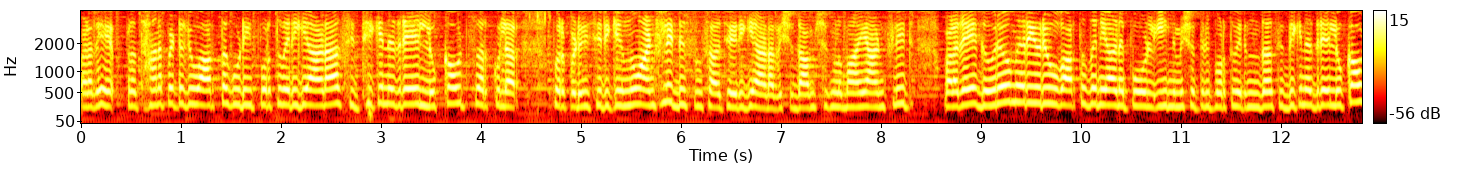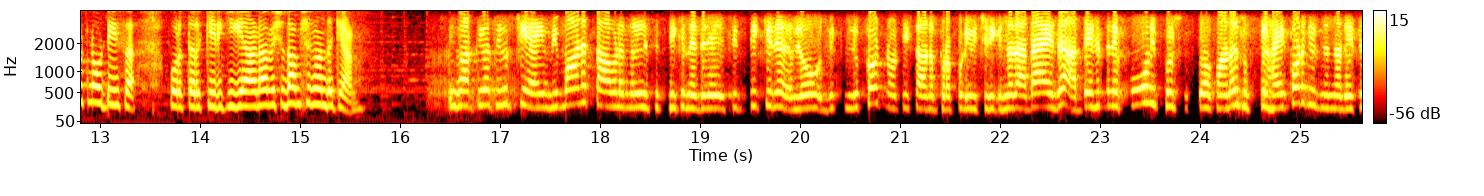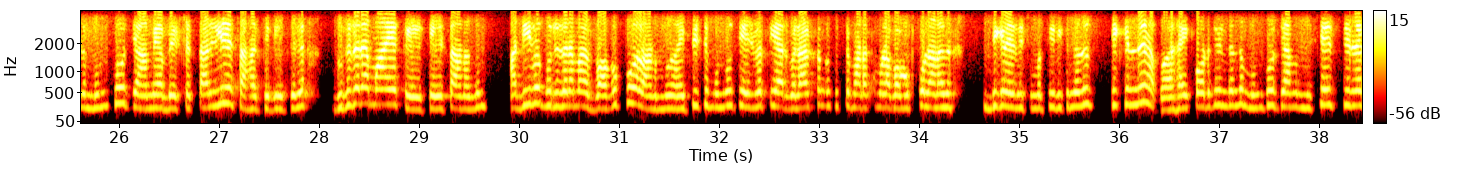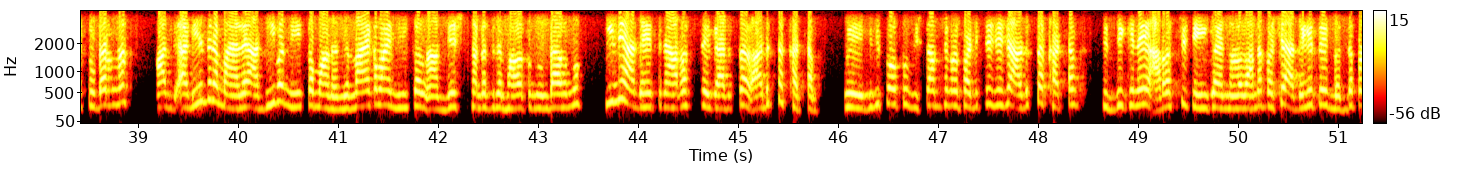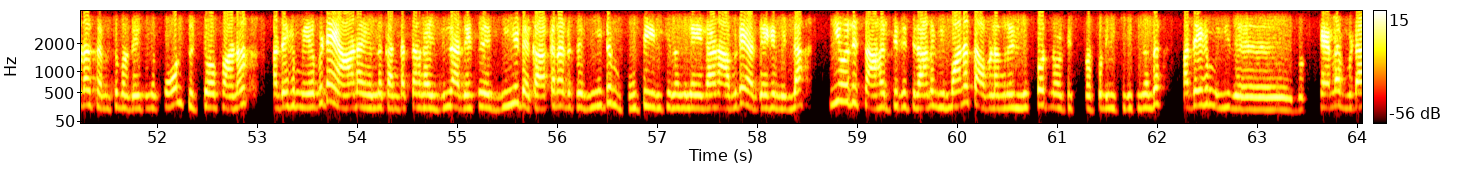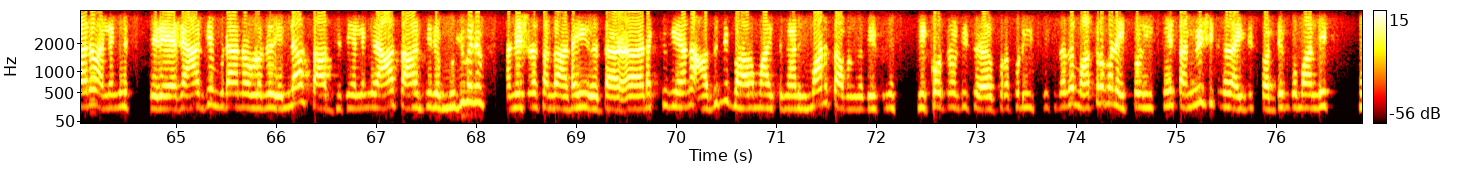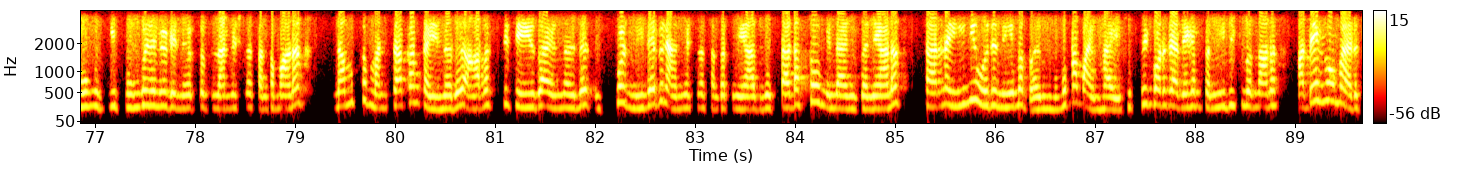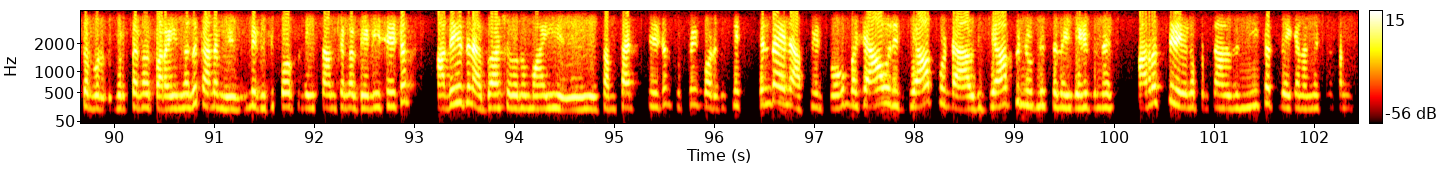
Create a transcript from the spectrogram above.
വളരെ പ്രധാനപ്പെട്ട ഒരു വാർത്ത കൂടി പുറത്തു വരികയാണ്. സിദ്ദിഖിനെതിരെ ലുക്കൌട്ട് സർക്കുലർ പുറപ്പെടുവിച്ചിരിക്കുന്നു. അൺഫ്ലിറ്റ് ഡിസൂസ ചേരുകയാണ് വിശദാംശങ്ങളുമായി അൺഫ്ലിറ്റ് വളരെ ഗൗരവമേറിയ ഒരു വാർത്ത തന്നെയാണ് ഇപ്പോൾ ഈ നിമിഷത്തിൽ പുറത്തു വരുന്നത്. സിദ്ദിഖിനെതിരെ ലുക്കൌട്ട് നോട്ടീസ് പുറത്തിറക്കിയിരിക്കുകയാണ്. വിശദാംശങ്ങൾ എന്തൊക്കെയാണ്? കാർത്തിക തീർച്ചയായും വിമാനത്താവളങ്ങളിൽ സിദ്ദിഖിനെതിരെ സിദ്ദിഖിന് ലോ ലുക്കൌട്ട് നോട്ടീസാണ് പുറപ്പെടുവിച്ചിരിക്കുന്നത്. അതായത് അദ്ദേഹത്തിന്റെ ഫോൺ ഇപ്പോൾ സ്വിച്ച് ഓഫ് ആണ്. സുപ്രീം ഹൈക്കോടതിയിൽ നിന്ന് അദ്ദേഹത്തിന് മുൻകൂർ ജാമ്യാപേക്ഷ തള്ളിയ സാഹചര്യത്തിൽ ഗുരുതരമായ കേസാണെന്നും അതീവ ഗുരുതരമായ വകുപ്പുകളാണ് ഐ പി സി മുന്നൂറ്റി എഴുപത്തി ആറ് ബലാത്സംഗ കുറ്റം അടക്കമുള്ള വകുപ്പുകളാണ് സിദ്ദിഖിനെതിരെ ചുമത്തിയിരിക്കുന്നത്. സിദ്ദിഖിന് ഹൈക്കോടതിയിൽ നിന്ന് മുൻകൂർ ജാമ്യം നിശ്ചയിച്ചതിനെ തുടർന്ന് അടിയന്തരമായ അതീവ നീക്കമാണ് നിർണായകമായ നീക്കം അന്വേഷണ സംഘത്തിന്റെ ഭാഗത്തുനിന്ന് ഉണ്ടാകുന്നു ഇനി അദ്ദേഹത്തിന് അറസ്റ്റ് അടുത്ത അടുത്ത ഘട്ടം വി- വിധിപ്പുറപ്പ് വിശദാംശങ്ങൾ പഠിച്ച ശേഷം അടുത്ത ഘട്ടം സിദ്ദിഖിനെ അറസ്റ്റ് ചെയ്യുക എന്നുള്ളതാണ്. പക്ഷേ അദ്ദേഹത്തെ ബന്ധപ്പെടാൻ ശ്രമിച്ചപ്പോൾ അദ്ദേഹത്തിന്റെ ഫോൺ സ്വിച്ച് ഓഫ് ആണ്. അദ്ദേഹം എവിടെയാണ് എന്ന് കണ്ടെത്താൻ കഴിഞ്ഞില്ല അദ്ദേഹത്തിന്റെ വീട് കാക്കനാടത്തെ വീടും പൂട്ടിയിരിക്കുന്ന നിലയിലാണ്. അവിടെ അദ്ദേഹം ഇല്ല ഈ ഒരു സാഹചര്യത്തിലാണ് വിമാനത്താവളങ്ങളിൽ ലുക്കൌട്ട് നോട്ടീസ് പുറപ്പെടുവിച്ചിരിക്കുന്നത്. അദ്ദേഹം ഈ കേരളം വിടാനോ അല്ലെങ്കിൽ രാജ്യം വിടാനോ ഉള്ളത് എല്ലാ സാധ്യതയും അല്ലെങ്കിൽ ആ സാഹചര്യം മുഴുവനും അന്വേഷണ സംഘം അടയി അടയ്ക്കുകയാണ്. അതിന്റെ ഭാഗമായി തന്നെയാണ് വിമാനത്താവളം അദ്ദേഹത്തിന് ലുക്കൌട്ട് നോട്ടീസ് പുറപ്പെടുവിച്ചിരിക്കുന്നത്. മാത്രമല്ല ഇപ്പോൾ ഈ കേസ് അന്വേഷിക്കുന്നത് ഐ ജി സ്പർജൻ കുമാറിന്റെ പൂമുക്കി പൂങ്കുഴലിയുടെ നേതൃത്വത്തിൽ അന്വേഷണ സംഘമാണ് നമുക്ക് മനസ്സിലാക്കാൻ കഴിയുന്നത് അറസ്റ്റ് ചെയ്യുക എന്നതിന് ഇപ്പോൾ നിലവിൽ അന്വേഷണ സംഘത്തിന് യാതൊരു തടസ്സവുമില്ല എന്ന് തന്നെയാണ്. കാരണം ഇനി ഒരു നിയമ പൂർണമായും സുപ്രീം കോടതി അദ്ദേഹം സമീപിക്കുമെന്നാണ് അദ്ദേഹവുമായി അടുത്ത വൃത്തങ്ങൾ പറയുന്നത്. കാരണം ഇതിന്റെ വിധിപ്പുറപ്പിന്റെ വിശദാംശങ്ങൾ തേടിയ ശേഷം അദ്ദേഹത്തിന് അഭിഭാഷകരുമായി സംസാരിച്ച ശേഷം സുപ്രീം കോടതിക്ക് എന്തായാലും അപ്പീൽ പോകും. പക്ഷെ ആ ഒരു ഗ്യാപ്പ് ഉണ്ട്. ആ ഒരു ഗ്യാപ്പിനുള്ളിൽ തന്നെ ഇദ്ദേഹത്തിന് അറസ്റ്റ് രേഖപ്പെടുത്താനുള്ള ഒരു നീക്കത്തിലേക്കാണ് അന്വേഷണ സംഘം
